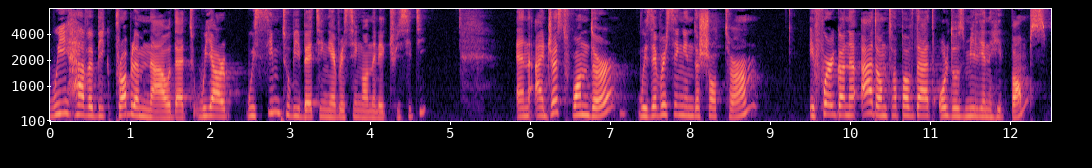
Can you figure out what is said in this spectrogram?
we have a big problem now that we are, we seem to be betting everything on electricity. And I just wonder, with everything in the short term, if we're going to add on top of that all those million heat pumps,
